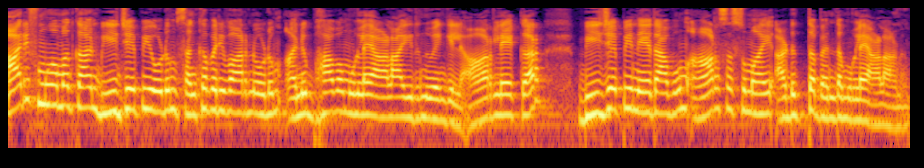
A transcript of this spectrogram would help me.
ആരിഫ് മുഹമ്മദ് ഖാൻ ബി ജെ പിയോടും സംഘപരിവാറിനോടും അനുഭാവമുള്ളയാളായിരുന്നുവെങ്കിൽ ആർലേക്കർ ബി ജെ പി നേതാവും ആർ എസ് എസുമായി അടുത്ത ബന്ധമുള്ളയാളാണ്.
